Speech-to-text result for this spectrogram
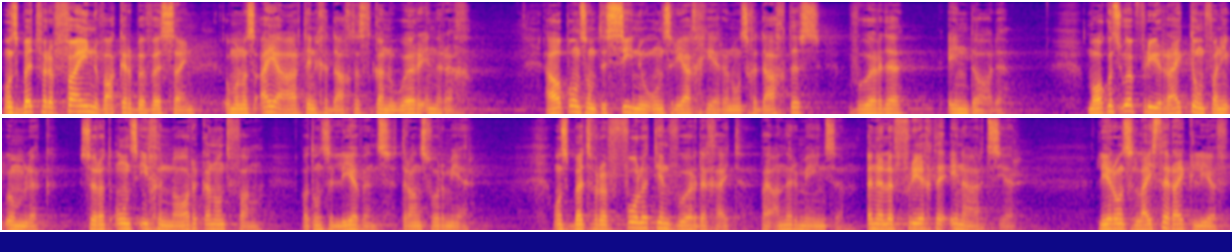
Ons bid vir 'n fyn wakker bewussyn om in ons eie hart en gedagtes te kan hoor en rig. Help ons om te sien hoe ons reageer in ons gedagtes, woorde en dade. Maak ons oop vir die rykdom van die oomblik sodat ons U genade kan ontvang wat ons lewens transformeer. Ons bid vir 'n volle teenwoordigheid by ander mense in hulle vreugde en hartseer. Leer ons luisterryk leef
